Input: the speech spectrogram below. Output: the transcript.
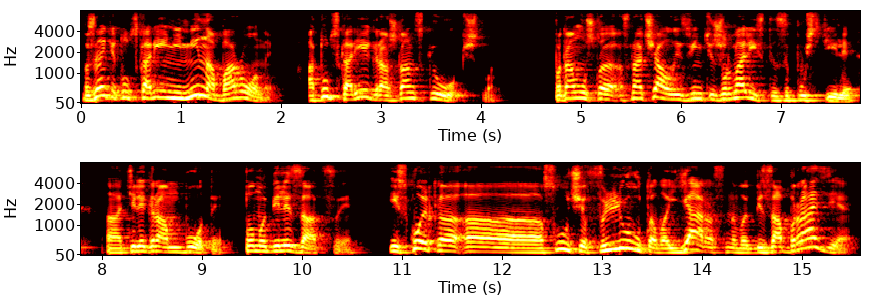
Вы знаете, тут скорее не Минобороны, а тут скорее гражданское общество. Потому что сначала, извините, журналисты запустили а, телеграм-боты по мобилизации. И сколько а, случаев лютого, яростного безобразия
